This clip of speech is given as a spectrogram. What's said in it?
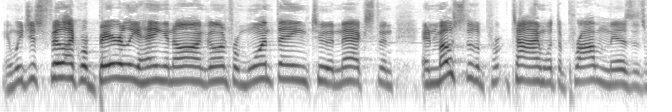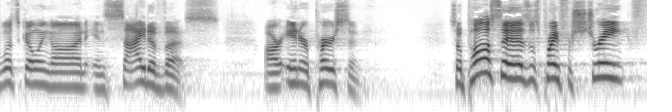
And we just feel like we're barely hanging on, going from one thing to the next. And, and most of the pr- time, what the problem is, is what's going on inside of us, our inner person. So Paul says, let's pray for strength,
